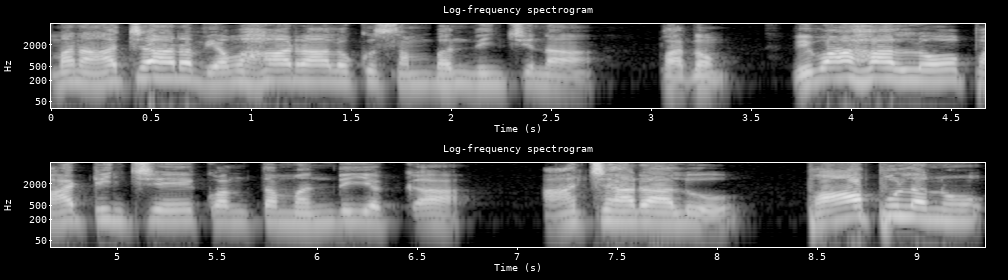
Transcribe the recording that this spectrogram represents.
మన ఆచార వ్యవహారాలకు సంబంధించిన పదం. వివాహాల్లో పాటించే కొంతమంది యొక్క ఆచారాలు పాపులను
